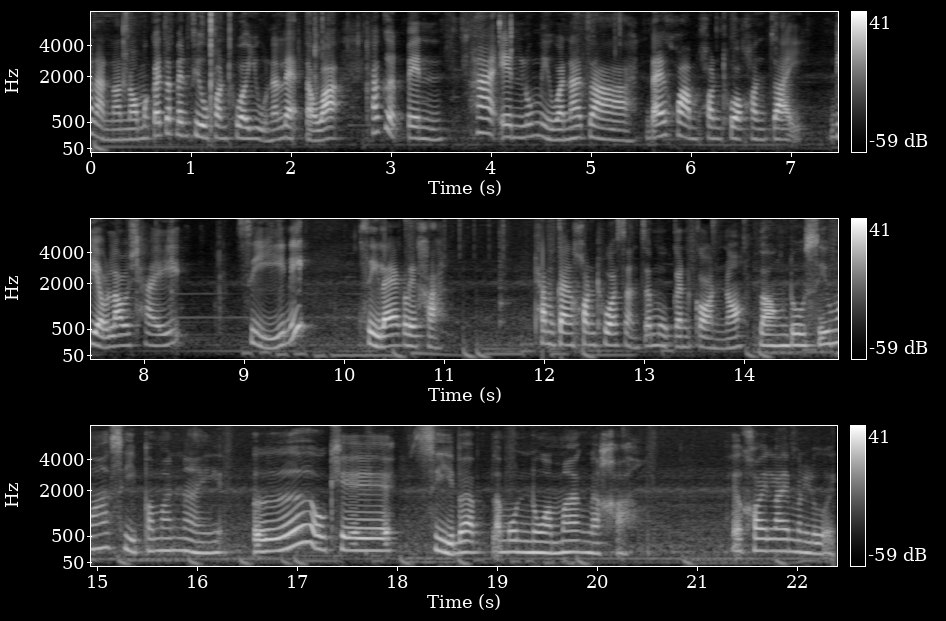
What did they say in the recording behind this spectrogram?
ขนาดนั้นเนาะมันก็จะเป็นฟิลคอนทัวร์อยู่นั่นแหละ แต่ว่าถ้าเกิดเป็น 5N ลูกหมีว่าน่าจะได้ความคอนทัวร์คอนใจ เดี๋ยวเราใช้สีนี้ สีแรกเลยค่ะทำการคอนทัวร์สันจมูกกันก่อนเนาะลองดูซิว่าสีประมาณไหน เออโอเค สีแบบละมุนนัวมากนะคะค่อยๆไล่มันเลย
